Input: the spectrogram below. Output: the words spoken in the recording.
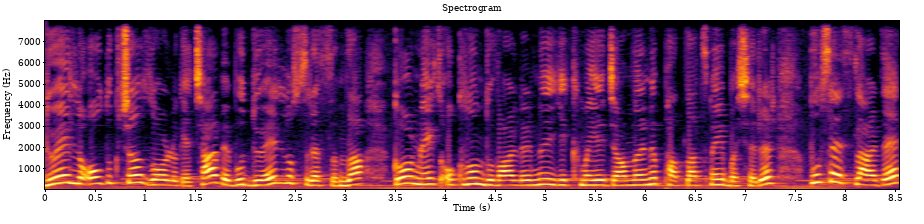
Düello oldukça zorlu geçer ve bu düello sırasında Gormlaith okulun duvarlarını yıkmayı, camlarını patlatmayı başarır. Bu sesler de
